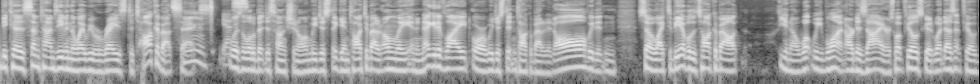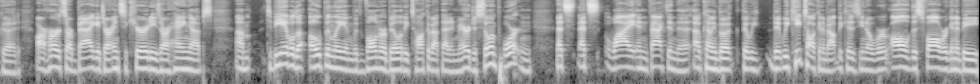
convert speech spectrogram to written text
because sometimes even the way we were raised to talk about sex Mm, yes. was a little bit dysfunctional and we just again talked about it only in a negative light or we just didn't talk about it at all. We didn't so like to be able to talk about you know what we want, our desires, what feels good, what doesn't feel good, our hurts, our baggage, our insecurities, our hangups. Um, to be able to openly and with vulnerability talk about that in marriage is so important. That's that's why, in fact, in the upcoming book that we that we keep talking about, because you know we're all this fall we're going to be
